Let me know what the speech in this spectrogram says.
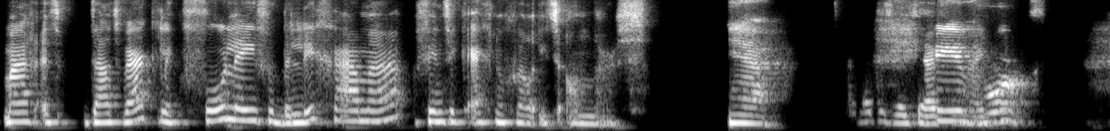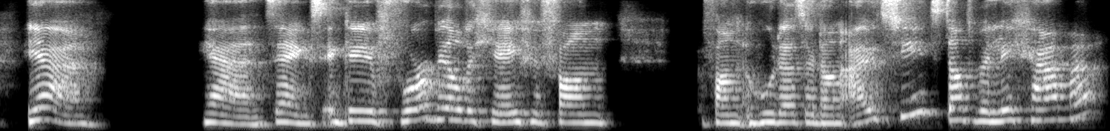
maar het daadwerkelijk voorleven, belichamen, vind ik echt nog wel iets anders. Ja. dat is wat jij voor voor... Ja. ja, thanks. En kun je voorbeelden geven van, van hoe dat er dan uitziet, dat belichamen?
